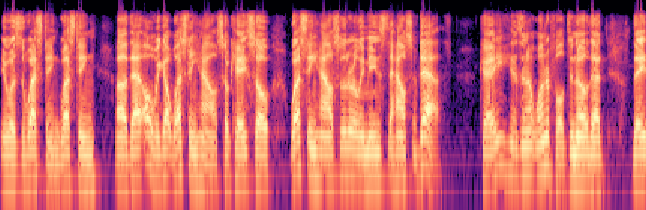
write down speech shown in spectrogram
it was the Westing. Westing uh, that oh we got Westinghouse. Okay, so Westinghouse literally means the house of death. Okay, isn't that wonderful to know that they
